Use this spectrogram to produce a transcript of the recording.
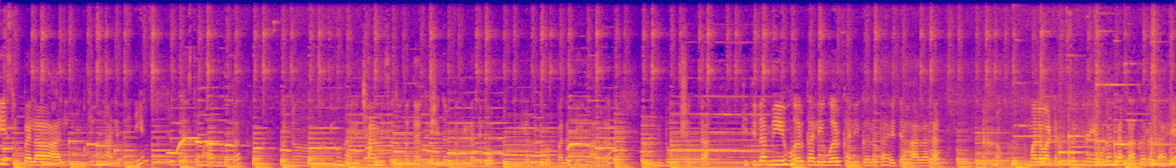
तीस रुपयाला आल घेऊन आले त्यांनी जास्त महाग नव्हतं. पण घेऊन आले. छान दिसत होतं त्या दिवशी गणपतीला ते गणपती बाप्पाला ते हार. तुम्ही बघू शकता. कितीदा मी वर खाली वर खाली करत आहे त्या हाराला. तुम्हाला वाटत असेल की नाही एवढ्यांदा का करत आहे.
